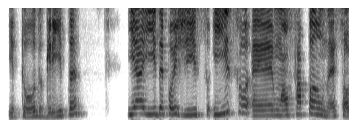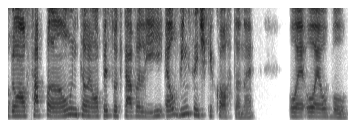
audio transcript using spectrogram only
e tudo, grita. E aí, depois disso, e isso é um alçapão, né? Sobe um alçapão, então é uma pessoa que tava ali. É o Vincent que corta, né? Ou é, ou é o Bo?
